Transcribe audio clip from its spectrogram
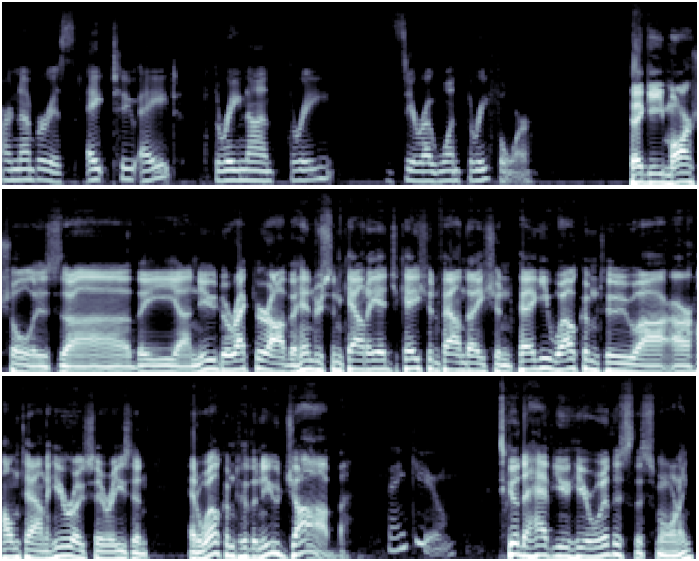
Our number is 828 393 0134. Peggy Marshall is uh, the uh, new director of the Henderson County Education Foundation. Peggy, welcome to uh, our Hometown Hero series and, and welcome to the new job. Thank you. It's good to have you here with us this morning.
